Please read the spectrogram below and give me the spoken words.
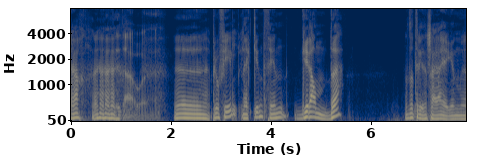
Ja. det er jo uh... uh, profil, Nekken, Sinn Grande. Men så Trine Skei har egen uh,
